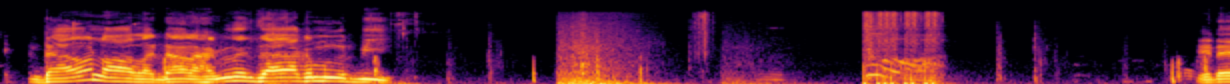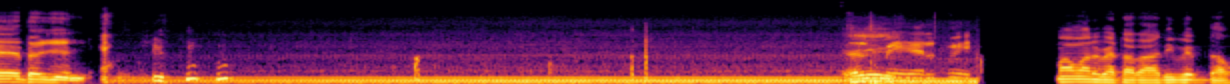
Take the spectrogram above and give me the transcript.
গে ডাউন আলা ডাউন আমি তো যাই আগে মরবি এটা দেখেন হেল্প মি হেল্প মি মামার বেটার আরিফের দাও।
